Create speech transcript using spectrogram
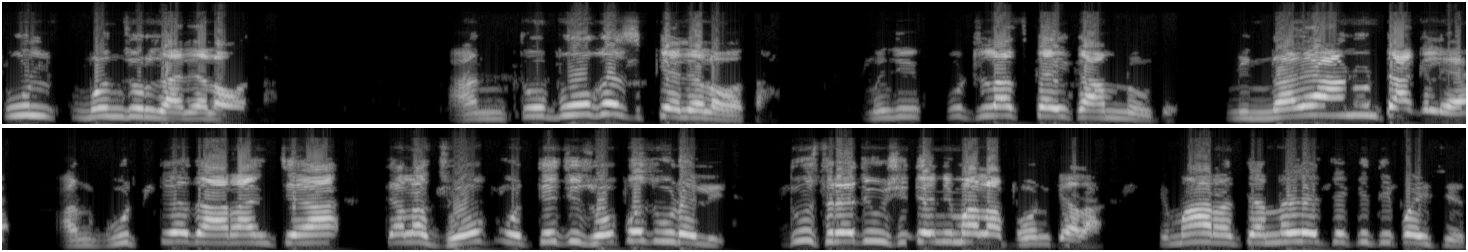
पूल मंजूर झालेला होता. आणि तो बोगस केलेला होता. म्हणजे कुठलाच काही काम नव्हतं. मी नळ्या आणून टाकल्या आणि गुत्तेदारांच्या त्याला झोप त्याची झोपच उडली. दुसऱ्या दिवशी त्यांनी मला फोन केला. की महाराज त्या नळ्याचे किती पैसे आहेत?"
